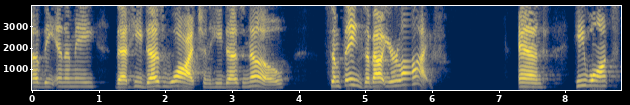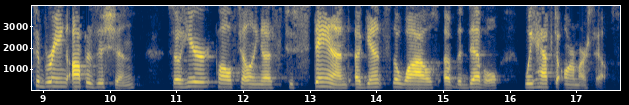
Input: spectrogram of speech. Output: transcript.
of the enemy that he does watch and he does know some things about your life. And he wants to bring opposition. So here Paul's telling us to stand against the wiles of the devil. We have to arm ourselves.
